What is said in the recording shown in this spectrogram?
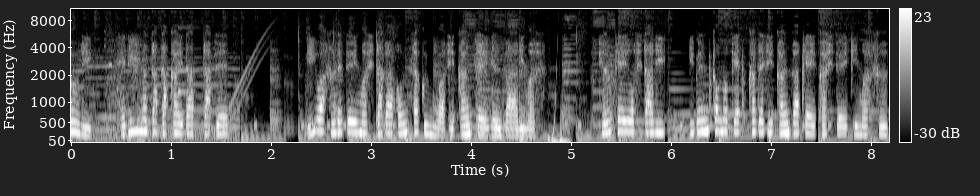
勝利、ヘビーな戦いだったぜ。言い忘れていましたが本作には時間制限があります。休憩をしたり、イベントの結果で時間が経過していきます。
